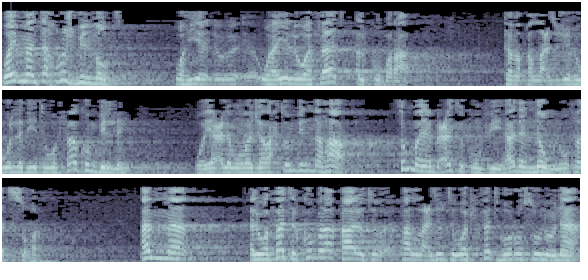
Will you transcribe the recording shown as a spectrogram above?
وإما أن تخرج بالموت وهي, وهي الوفاة الكبرى. كما قال الله عز وجل هو الذي يتوفاكم بالليل ويعلم ما جرحتم بالنهار ثم يبعثكم فيه هذا النوم الوفاة الصغرى. أما الوفاة الكبرى قال الله عز وجل توفته رسلنا.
